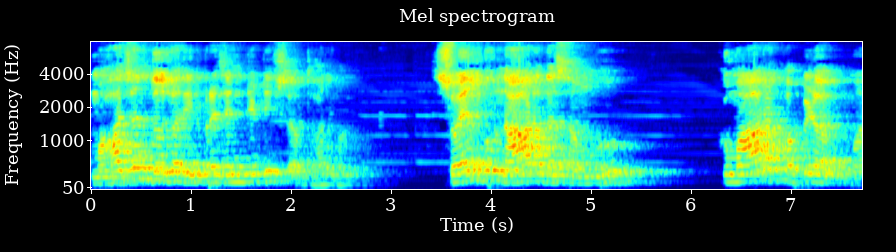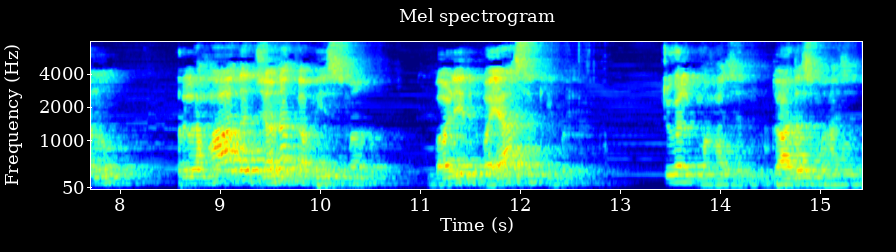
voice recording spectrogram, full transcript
Mahajan, those are representatives of Dharma. Swayambhu Narad Shambhu Kumar Kapil Manu Prahlad Janak Bhishma बलिर व्यास की हुए ट्वेल्व महाजन द्वादश mahajan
